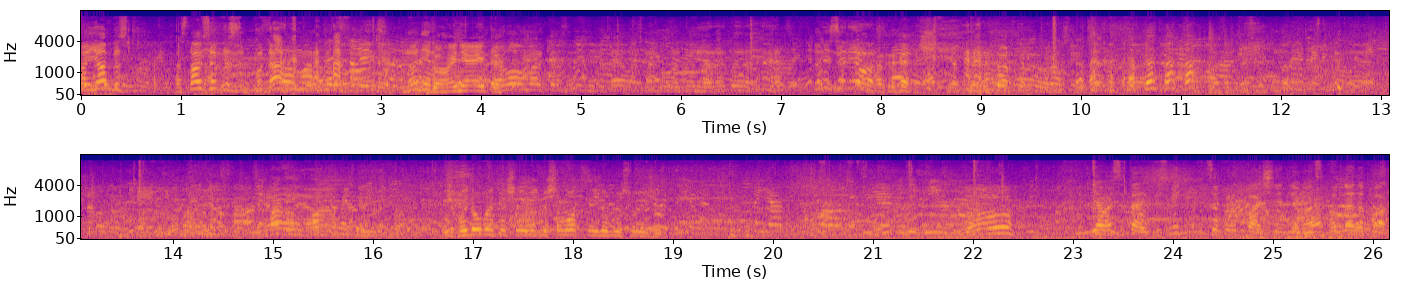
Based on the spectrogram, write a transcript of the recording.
А я без... Остався без подарка. Ну, не Доганяйте. Ну, не серйозно. Не подумайте, що я люблю солодке і люблю свою жінку. Я вас вітаю. Візьміть це передбачення для вас. Одне на пару.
